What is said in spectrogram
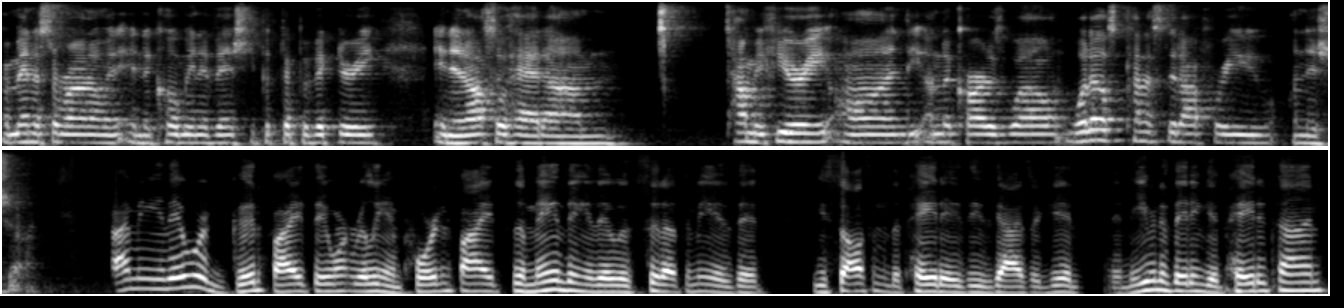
Amanda Serrano in, in the co-main event. She picked up a victory, and it also had um, Tommy Fury on the undercard as well. What else kind of stood out for you on this show? I mean, they were good fights. They weren't really important fights. The main thing that would stood out to me is that you saw some of the paydays these guys are getting, and even if they didn't get paid a ton,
